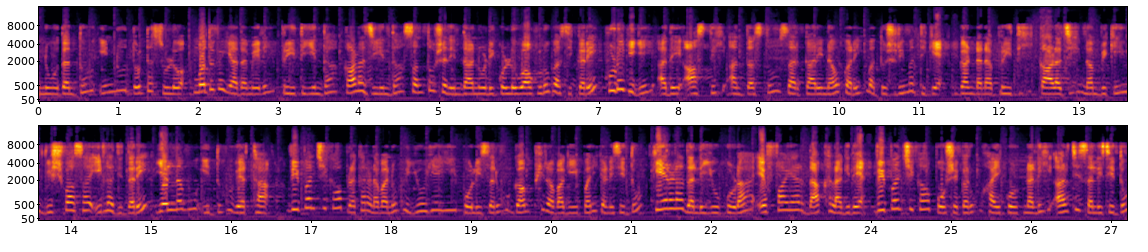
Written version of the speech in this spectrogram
ಎನ್ನುವುದಂತೂ ಇನ್ನೂ ದೊಡ್ಡ ಸುಳ್ಳು. ಮದುವೆಯಾದ ಮೇಲೆ ಪ್ರೀತಿಯಿಂದ, ಕಾಳಜಿಯಿಂದ, ಸಂತೋಷದಿಂದ ನೋಡಿಕೊಳ್ಳುವ ಹುಡುಗ ಸಿಕ್ಕರೆ ಹುಡುಗಿಗೆ ಅದೇ ಆಸ್ತಿ ಅಂತಸ್ತು, ಸರ್ಕಾರಿ ನೌಕರಿ ಮತ್ತು ಶ್ರೀಮಂತಿಕೆ. ಗಂಡನ ಪ್ರೀತಿ, ಕಾಳಜಿ, ನಂಬಿಕೆ, ವಿಶ್ವಾಸ ಇಲ್ಲದಿದ್ದರೆ ಎಲ್ಲವೂ ಇದ್ದು ವ್ಯರ್ಥ. ವಿಪಂಚಿಕ ಪ್ರಕರಣವನ್ನು ಯುಎಇ ಪೊಲೀಸರು ಗಂಭೀರವಾಗಿ ಪರಿಗಣಿಸಿದ್ದು, ಕೇರಳದಲ್ಲಿಯೂ ಕೂಡ ಎಫ್ಐಆರ್ ದಾಖಲಾಗಿದೆ. ವಿಪಂಚಿಕ ಪೋಷಕರು ಹೈಕೋರ್ಟ್ನಲ್ಲಿ ಅರ್ಜಿ ಸಲ್ಲಿಸಿದ್ದು,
